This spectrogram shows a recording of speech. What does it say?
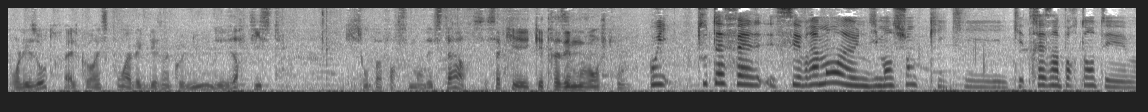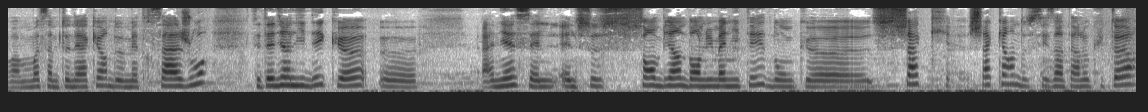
pour les autres. Elle correspond avec des inconnus, des artistes qui sont pas forcément des stars. C'est ça qui est, très émouvant, je trouve. Oui, tout à fait. C'est vraiment euh, une dimension qui, est très importante et moi, ça me tenait à cœur de mettre ça à jour. C'est-à-dire l'idée que Agnès, elle, se sent bien dans l'humanité, donc chaque, chacun de ses interlocuteurs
